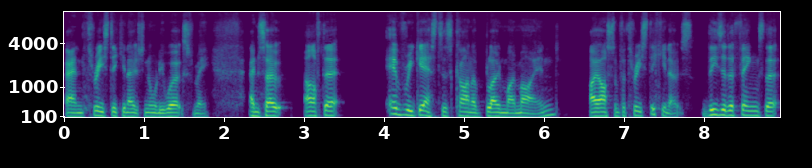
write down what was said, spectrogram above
and three sticky notes normally works for me. And so after every guest has kind of blown my mind, I ask them for three sticky notes. These are the things that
